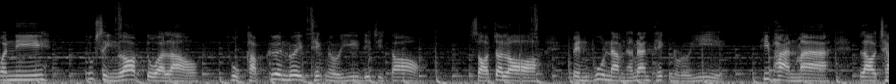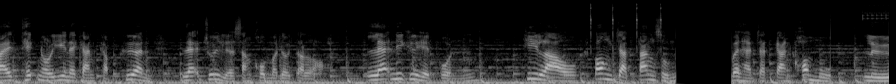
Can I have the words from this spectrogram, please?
วันนี้ทุกสิ่งรอบตัวเราถูกขับเคลื่อนด้วยเทคโนโลยีดิจิทัลสจลเป็นผู้นำทางด้านเทคโนโลยี ที่ผ่านมาเราใช้เทคโนโลยีในการขับเคลื่อน และช่วยเหลือสังคมมาโดยตลอด และนี่คือเหตุผลที่เราต้องจัดตั้งศูนย์บริหารจัดการข้อมูล หรือ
